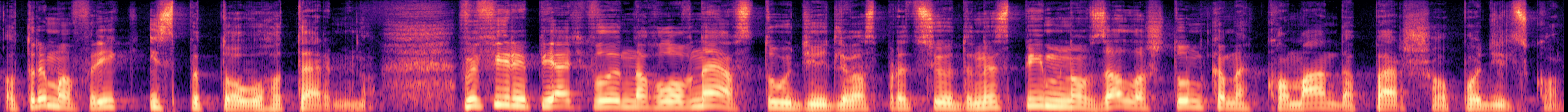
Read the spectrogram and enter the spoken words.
отримав рік іспитового терміну. В ефірі 5 хвилин на головне. В студії для вас працює Денис Піменов за лаштунками команда першого подільського.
